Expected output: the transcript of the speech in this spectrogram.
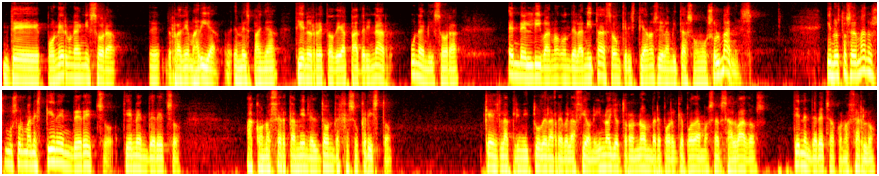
de poner una emisora, eh, Radio María en España, tiene el reto de apadrinar una emisora en el Líbano, donde la mitad son cristianos y la mitad son musulmanes. Y nuestros hermanos musulmanes tienen derecho, tienen derecho a conocer también el don de Jesucristo, que es la plenitud de la revelación, y no hay otro nombre por el que podamos ser salvados. Tienen derecho a conocerlo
